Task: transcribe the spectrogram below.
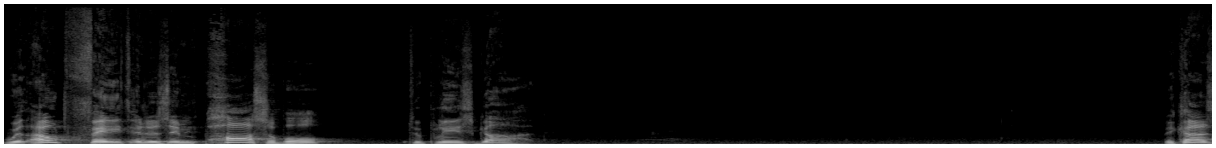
without faith, it is impossible to please God. Because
